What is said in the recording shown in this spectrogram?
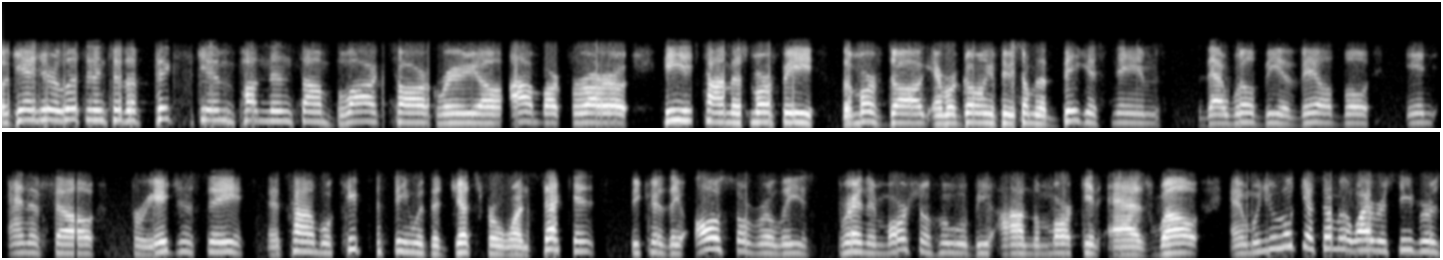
Again, you're listening to the Pigskin Pundits on Blog Talk Radio. I'm Mark Ferraro. He's Thomas Murphy, the Murph Dog, and we're going through some of the biggest names that will be available in NFL free agency. And Tom, we'll keep the theme with the Jets for one second because they also released Brandon Marshall, who will be on the market as well. And when you look at some of the wide receivers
